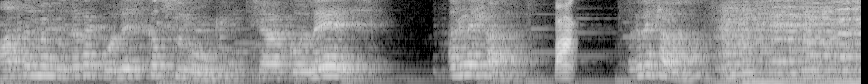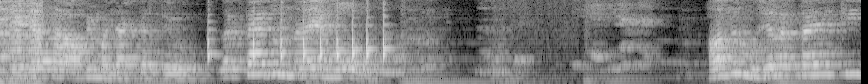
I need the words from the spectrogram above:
हाँ सर, मैं पूछ रहा था कॉलेज कब शुरू होंगे? अच्छा कॉलेज अगले साल। अगले साल आना। क्या सर, आप भी मज़ाक करते हो? लगता है तुम नए हो। हाँ सर, मुझे लगता है कि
